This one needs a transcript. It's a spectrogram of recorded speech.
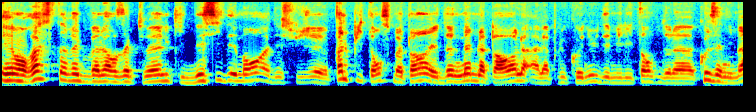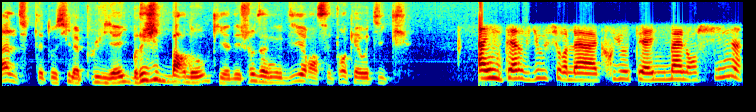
Et on reste avec Valeurs Actuelles qui décidément a des sujets palpitants ce matin et donne même la parole à la plus connue des militantes de la cause animale, c'est peut-être aussi la plus vieille, Brigitte Bardot, qui a des choses à nous dire en ces temps chaotiques. Interview sur la cruauté animale en Chine.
